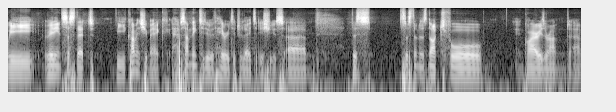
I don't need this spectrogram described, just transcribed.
we really insist that the comments you make have something to do with heritage-related issues. Um, this system is not for inquiries around um,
